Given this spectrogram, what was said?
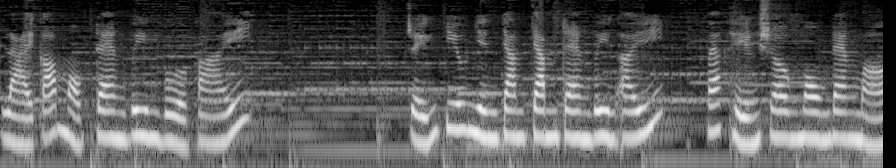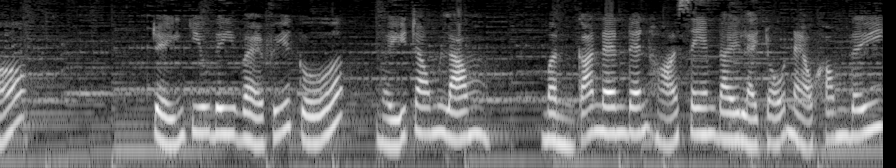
lại có một trang viên vừa phải. Triển chiêu nhìn chăm chăm trang viên ấy, phát hiện sơn môn đang mở. Triển chiêu đi về phía cửa, nghĩ trong lòng, mình có nên đến hỏi xem đây là chỗ nào không đi.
